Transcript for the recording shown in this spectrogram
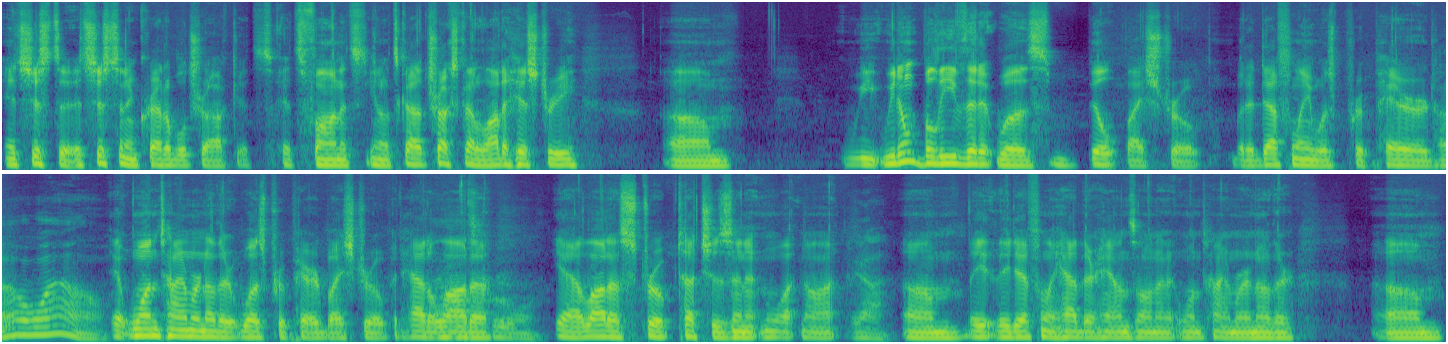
it's just a, it's just an incredible truck. It's it's fun. It's you know it's got truck's got a lot of history. Um, we we don't believe that it was built by Stroppe, but it definitely was prepared. Oh wow. At one time or another, it was prepared by Stroppe. It had a lot of cool. yeah, a lot of Stroppe touches in it and whatnot. Yeah. Um, they they definitely had their hands on it at one time or another. Um,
